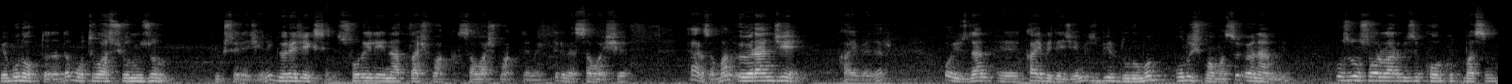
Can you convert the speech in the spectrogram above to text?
ve bu noktada da motivasyonunuzun yükseleceğini göreceksiniz. Soruyla inatlaşmak, savaşmak demektir ve savaşı her zaman öğrenci kaybeder. O yüzden e, kaybedeceğimiz bir durumun oluşmaması önemli. Uzun sorular bizi korkutmasın.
